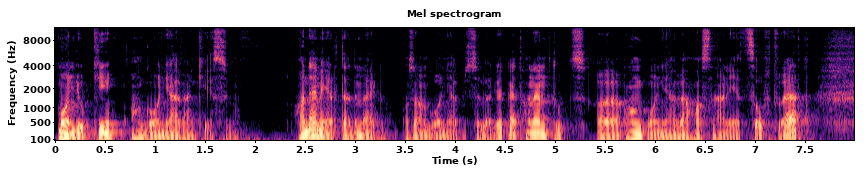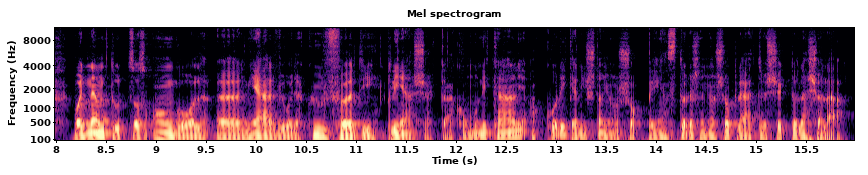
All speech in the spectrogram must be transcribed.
mondjuk ki, angol nyelven készül. Ha nem érted meg az angol nyelvű szövegeket, ha nem tudsz angol nyelven használni egy szoftvert, vagy nem tudsz az angol nyelvű vagy a külföldi kliensekkel kommunikálni, akkor igenis nagyon sok pénztől és nagyon sok lehetőségtől esel el.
